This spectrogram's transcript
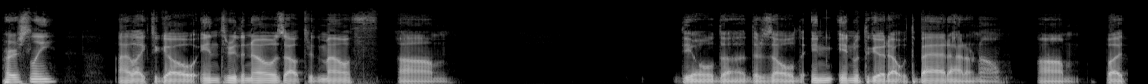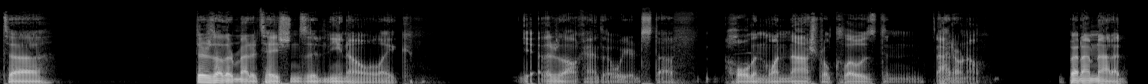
Personally, I like to go in through the nose, out through the mouth. Um, the old, uh, there's the old in in with the good, out with the bad. I don't know, um, but uh, there's other meditations that you know, like yeah, there's all kinds of weird stuff holding one nostril closed and I don't know. But I'm not a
